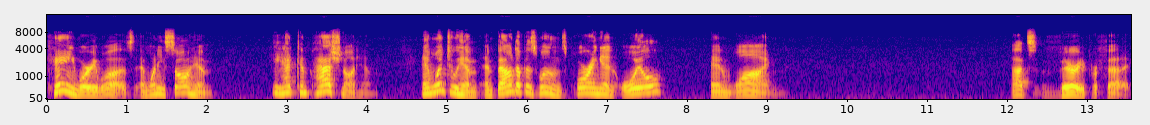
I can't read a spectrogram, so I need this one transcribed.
came where he was, and when he saw him, he had compassion on him, and went to him and bound up his wounds, pouring in oil and wine. That's very prophetic.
